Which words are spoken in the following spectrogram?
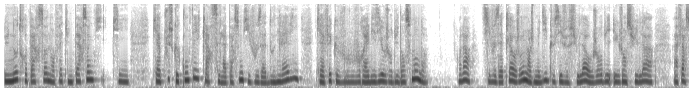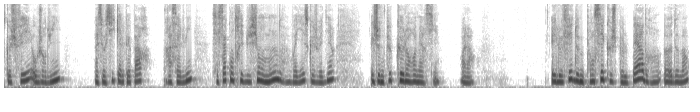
une autre personne en fait, une personne qui, qui, qui a plus que compté, car c'est la personne qui vous a donné la vie, qui a fait que vous vous réalisiez aujourd'hui dans ce monde. Voilà, si vous êtes là aujourd'hui, moi je me dis que si je suis là aujourd'hui et que j'en suis là à faire ce que je fais aujourd'hui, bah c'est aussi quelque part, grâce à lui, c'est sa contribution au monde, voyez ce que je veux dire Et je ne peux que l'en remercier. Voilà. Et le fait de me penser que je peux le perdre euh, demain,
